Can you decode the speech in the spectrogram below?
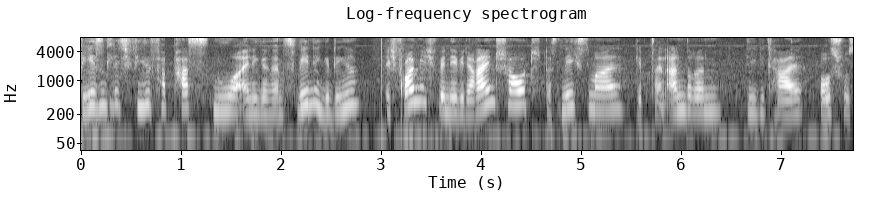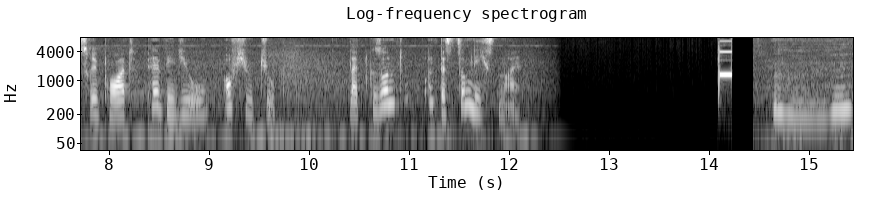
wesentlich viel verpasst, nur einige ganz wenige Dinge. Ich freue mich, wenn ihr wieder reinschaut. Das nächste Mal gibt es einen anderen Digital-Ausschussreport per Video auf YouTube. Bleibt gesund und bis zum nächsten Mal. Mhm.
